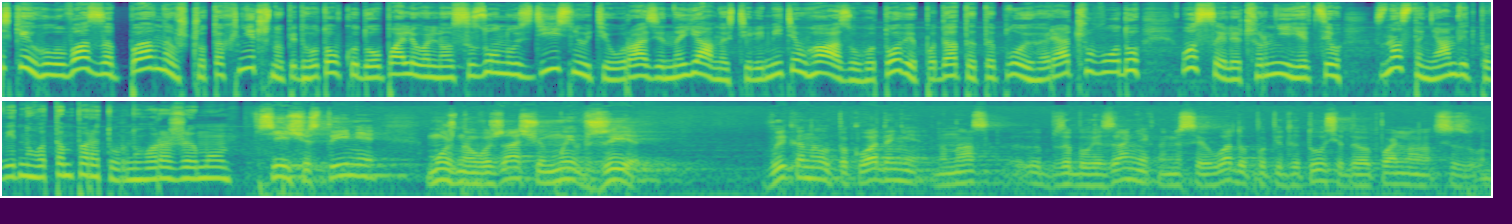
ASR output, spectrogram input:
Міський голова запевнив, що технічну підготовку до опалювального сезону здійснюють і у разі наявності лімітів газу готові подати тепло і гарячу воду в оселі чернігівців з настанням відповідного температурного режиму. В цій частині можна вважати, що ми вже виконали покладені на нас е, зобов'язання як на місцеву владу по підготовці до опального сезону.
